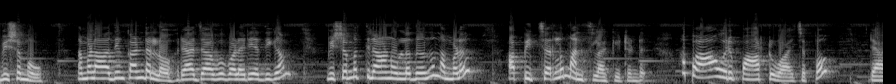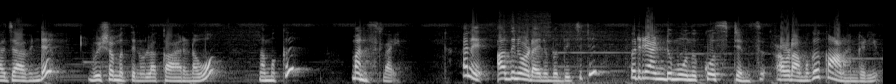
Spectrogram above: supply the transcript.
വിഷമവും. നമ്മൾ ആദ്യം കണ്ടല്ലോ രാജാവ് വളരെയധികം വിഷമത്തിലാണുള്ളതെന്ന് നമ്മൾ ആ പിക്ചറിൽ മനസ്സിലാക്കിയിട്ടുണ്ട്. അപ്പോൾ ആ ഒരു പാർട്ട് വായിച്ചപ്പോൾ രാജാവിന്റെ വിഷമത്തിനുള്ള കാരണവും നമുക്ക് മനസ്സിലായി. അല്ലെ? അതിനോടനുബന്ധിച്ചിട്ട് ഒരു രണ്ട് മൂന്ന് ക്വസ്റ്റ്യൻസ് അവിടെ നമുക്ക് കാണാൻ കഴിയും.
